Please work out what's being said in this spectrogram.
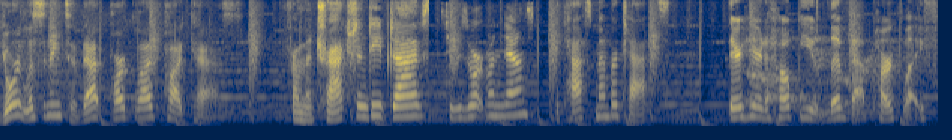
You're listening to That Park Life podcast. From attraction deep dives to resort rundowns to cast member chats. They're here to help you live that park life.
